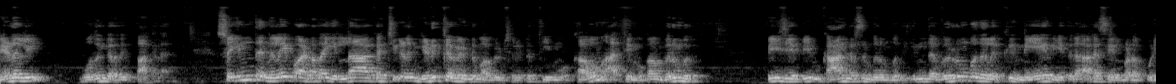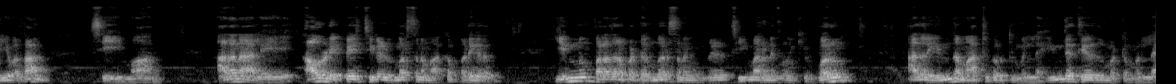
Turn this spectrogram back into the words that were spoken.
நிழலில் ஒதுங்கிறதுக்கு பார்க்கிறார். ஸோ இந்த நிலைப்பாட்டை தான் எல்லா கட்சிகளும் எடுக்க வேண்டும் அப்படின்னு சொல்லிட்டு திமுகவும் அதிமுகவும் விரும்புது. பிஜேபியும் காங்கிரசும் விரும்புது. இந்த விரும்புதலுக்கு நேர் எதிராக செயல்படக்கூடியவர் தான் சீமான். அதனாலே அவருடைய பேச்சுகள் விமர்சனமாக்கப்படுகிறது. இன்னும் பலதரப்பட்ட விமர்சனங்கள் சீமானனை நோக்கி வரும். அதுல எந்த மாற்று கருத்தும் இல்லை. இந்த தேர்தல் மட்டுமல்ல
